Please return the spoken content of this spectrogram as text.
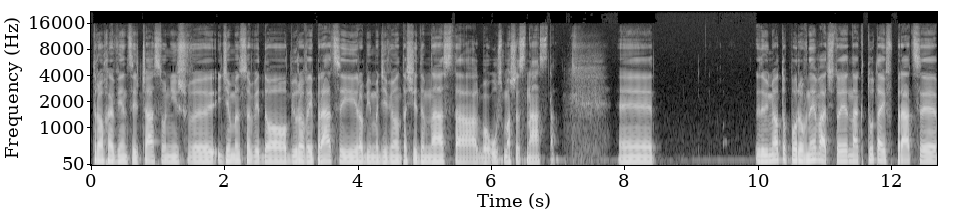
trochę więcej czasu niż w, idziemy sobie do biurowej pracy i robimy 9, 17 albo 8, 16. Gdybym miał to porównywać, to jednak tutaj w pracy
